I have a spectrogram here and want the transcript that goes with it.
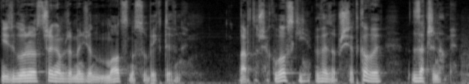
I z góry ostrzegam, że będzie on mocno subiektywny. Bartosz Jakubowski, węzeł przysiadkowy. Zaczynamy.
